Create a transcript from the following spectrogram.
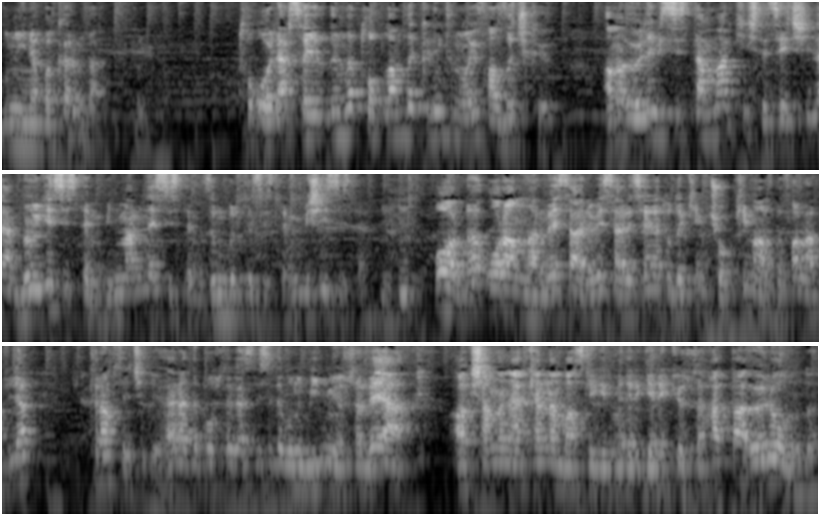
bunu yine bakarım da. To- oylar sayıldığında toplamda Clinton'ın oyu fazla çıkıyor. Ama öyle bir sistem var ki işte seçilen bölge sistemi, bilmem ne sistemi, zımbırtı sistemi, bir şey sistemi. Orada oranlar vesaire vesaire senatoda kim çok kim azdı falan filan Trump seçiliyor. Herhalde Posta Gazetesi de bunu bilmiyorsa veya akşamdan erkenden baskıya girmeleri gerekiyorsa hatta öyle olurdu.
